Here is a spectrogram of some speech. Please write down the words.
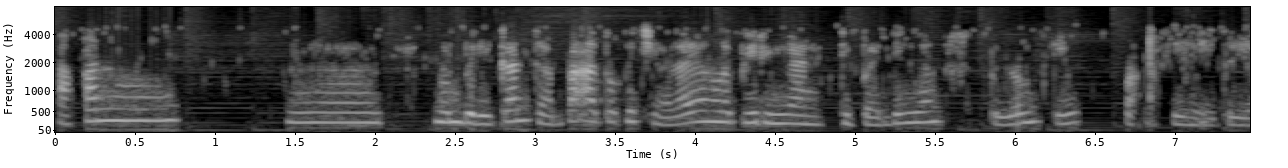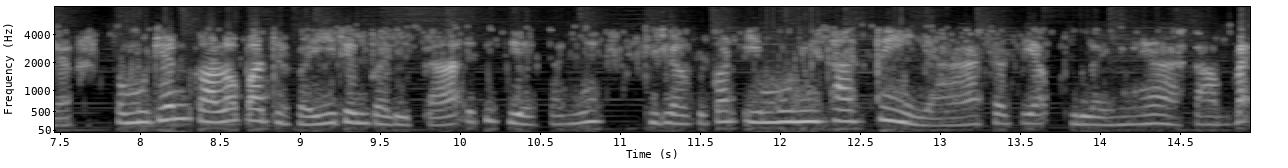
akan um, memberikan dampak atau gejala yang lebih ringan dibanding yang belum di vaksin itu ya. Kemudian kalau pada bayi dan balita itu biasanya dilakukan imunisasi ya setiap bulannya sampai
